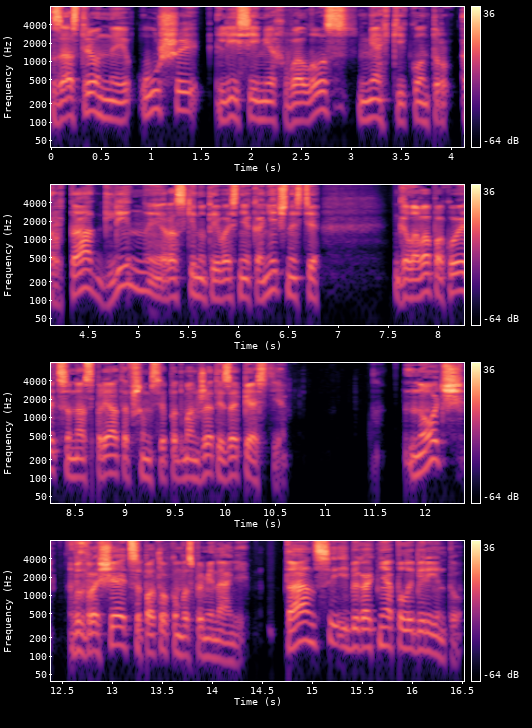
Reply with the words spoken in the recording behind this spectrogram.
Заостренные уши, лисий мех волос, мягкий контур рта, длинные, раскинутые во сне конечности, голова покоится на спрятавшемся под манжетой запястье. Ночь возвращается потоком воспоминаний. Танцы и беготня по лабиринту.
